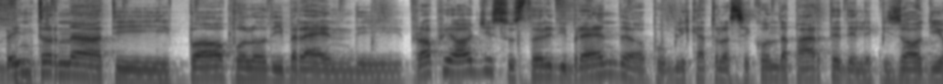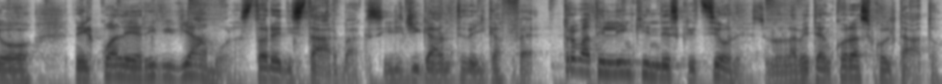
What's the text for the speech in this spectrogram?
Bentornati, popolo di Brandy. Proprio oggi su Story di Brand ho pubblicato la seconda parte dell'episodio nel quale riviviamo la storia di Starbucks, il gigante del caffè. Trovate il link in descrizione se non l'avete ancora ascoltato.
